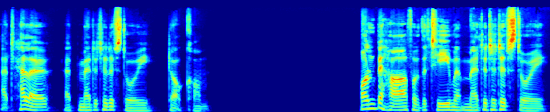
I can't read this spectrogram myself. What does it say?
at hello at meditativestory.com. On behalf of the team at Meditative Story,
